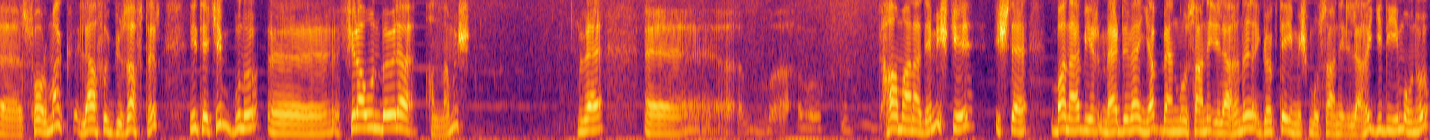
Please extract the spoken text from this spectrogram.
e, sormak lafı güzaftır. Nitekim bunu e, Firavun böyle anlamış ve e, Haman'a demiş ki işte bana bir merdiven yap ben Musa'nın ilahını gökteymiş Musa'nın ilahı gideyim onu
